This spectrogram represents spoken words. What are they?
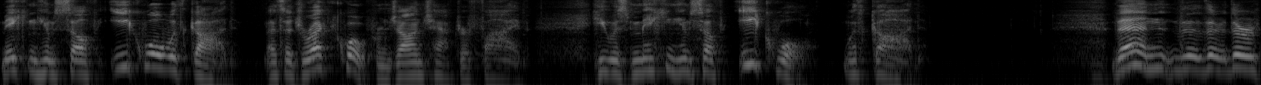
making himself equal with God. That's a direct quote from John chapter 5. He was making himself equal with God. Then there, there,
